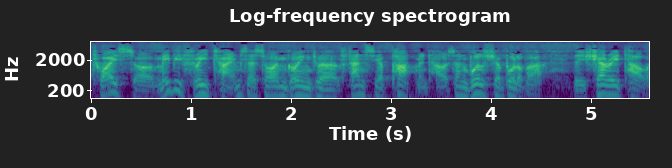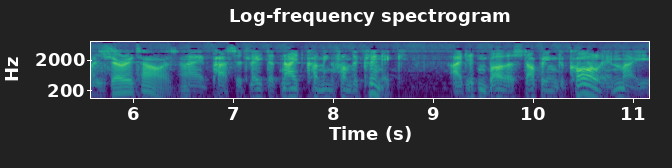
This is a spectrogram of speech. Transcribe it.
Twice or maybe three times I saw him going to a fancy apartment house on Wilshire Boulevard, the Sherry Towers. Sherry Towers. Huh? I pass it late at night coming from the clinic. I didn't bother stopping to call him. I,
